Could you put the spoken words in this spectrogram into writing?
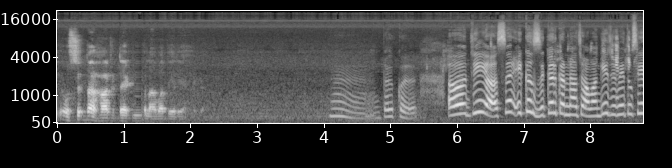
ਤੇ ਉਹ ਸਿੱਧਾ ਹਾਰਟ ਅਟੈਕ ਨੂੰ ਬੁਲਾਵਾ ਦੇ ਰਿਹਾ ਹੈਗਾ। ਹੂੰ ਬਿਲਕੁਲ। ਜੀ ਸਰ ਇੱਕ ਜ਼ਿਕਰ ਕਰਨਾ ਚਾਹਾਂਗੀ। ਜਿਵੇਂ ਤੁਸੀਂ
